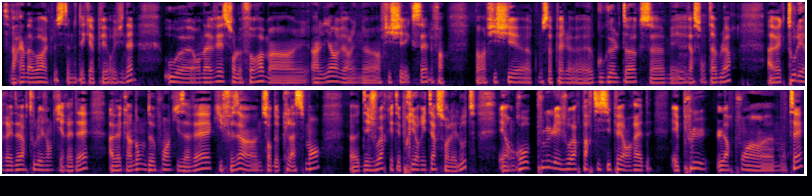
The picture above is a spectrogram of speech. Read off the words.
ça n'a rien à voir avec le système de DKP originel, où euh, on avait sur le forum un, un lien vers une, un fichier Excel, enfin, dans un fichier, euh, comment s'appelle, euh, Google Docs, euh, mais Mm. version tableur, avec tous les raiders, tous les gens qui raidaient, avec un nombre de points qu'ils avaient, qui faisait un- une sorte de classement euh, des joueurs qui étaient prioritaires sur les loots. Et en gros, plus les joueurs participaient en raid et plus leurs points euh, montaient,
